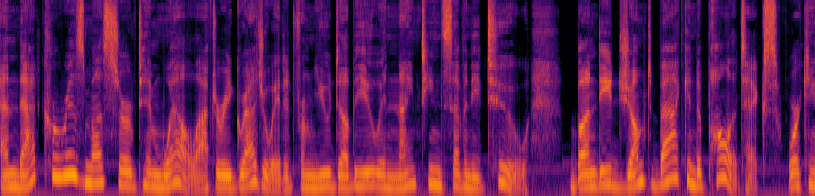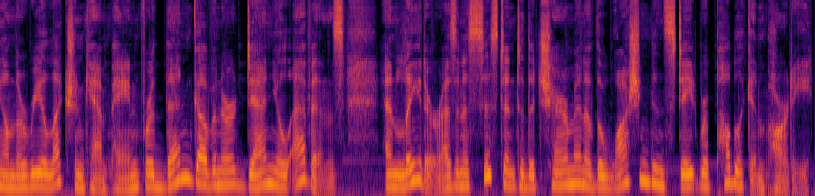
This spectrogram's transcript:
and that charisma served him well after he graduated from UW in 1972. Bundy jumped back into politics, working on the re election campaign for then Governor Daniel Evans, and later as an assistant to the chairman of the Washington State Republican Party.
